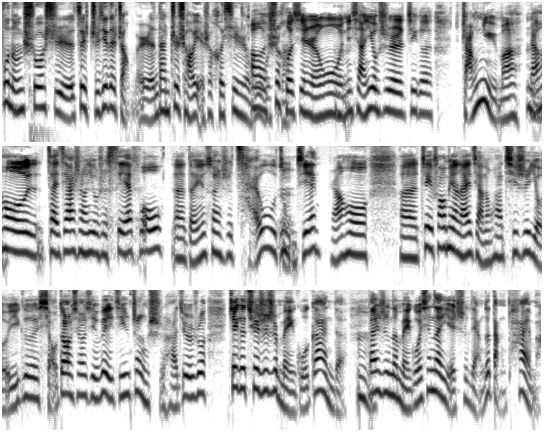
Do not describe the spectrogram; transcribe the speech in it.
不能说是最直接的掌门人，但至少也是核心人物。哦，是核心人物。你想，又是这个长女嘛，然后再加上又是 CFO，呃，等于算是财务总监。然后，呃，这方面来讲的话，其实有一个小道消息未经证实哈，就是说这个确实是美国干的。嗯。但是呢，美国现在也是两个党派嘛。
